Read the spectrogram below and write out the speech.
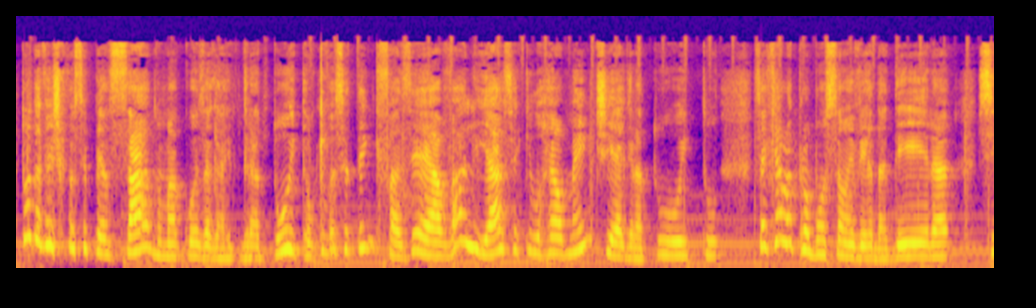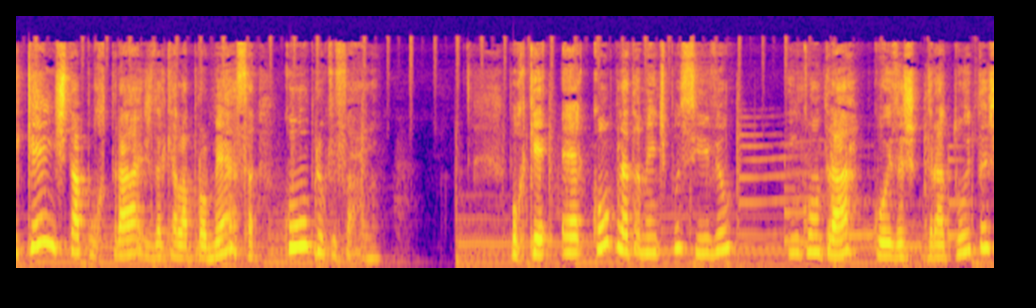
toda vez que você pensar numa coisa gratuita, o que você tem que fazer é avaliar se aquilo realmente é gratuito, se aquela promoção é verdadeira, se quem está por trás daquela promessa cumpre o que fala. Porque é completamente possível encontrar coisas gratuitas,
